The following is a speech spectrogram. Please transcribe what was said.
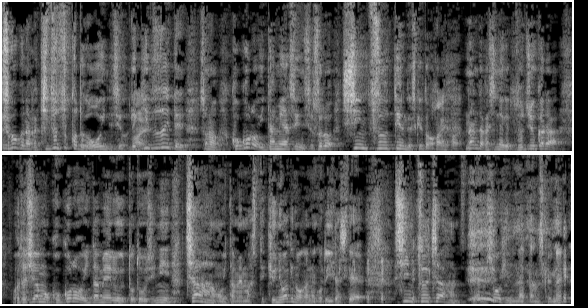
すごくなんか傷つくことが多いんですよ。で、はい。傷ついて、その、心を痛めやすいんですよ。それを心痛って言うんですけど、なんだか知んないけど、途中から、私はもう心を痛めると同時に、チャーハンを炒めますって急にわけのわかんないこと言い出して、心痛チャーハンって商品になったんですけどね。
